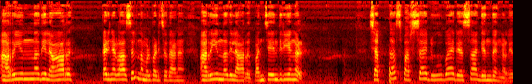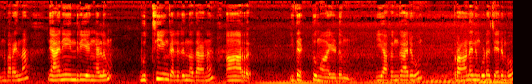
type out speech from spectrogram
അറിയുന്നതിലാറ്. കഴിഞ്ഞ ക്ലാസ്സിൽ നമ്മൾ പഠിച്ചതാണ് അറിയുന്നതിലാറ് പഞ്ചേന്ദ്രിയങ്ങൾ. ശബ്ദ സ്പർശ രൂപ രസ ഗന്ധങ്ങൾ എന്ന് പറയുന്ന ജ്ഞാനേന്ദ്രിയങ്ങളും ബുദ്ധിയും കലരുന്നതാണ് ആറ്. ഇതെട്ടുമായിടും. ഈ അഹങ്കാരവും പ്രാണനും കൂടെ ചേരുമ്പോൾ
